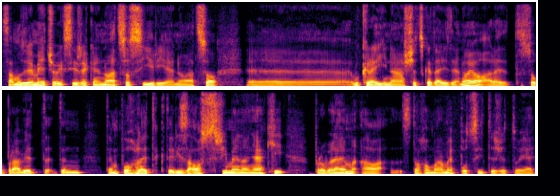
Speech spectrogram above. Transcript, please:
Samozřejmě člověk si řekne, no a co Sýrie, no a co e, Ukrajina, všechno tady. No jo, ale to jsou právě ten, ten pohled, který zaostříme na nějaký problém a z toho máme pocit, že to je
